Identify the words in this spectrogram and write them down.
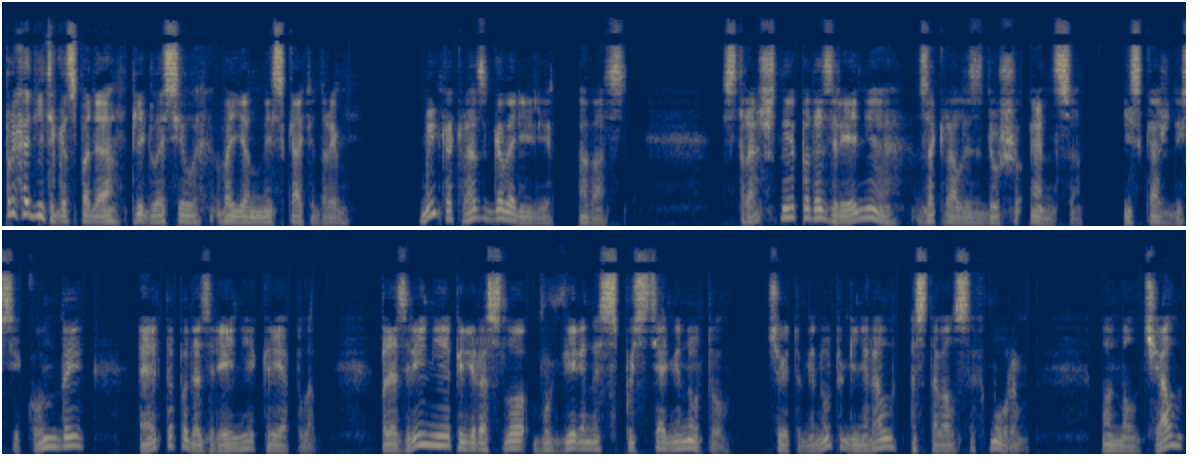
«Проходите, господа», — пригласил военный с кафедры. «Мы как раз говорили о вас». Страшное подозрение закралось в душу Энса, и с каждой секундой это подозрение крепло. Подозрение переросло в уверенность спустя минуту. Всю эту минуту генерал оставался хмурым. Он молчал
